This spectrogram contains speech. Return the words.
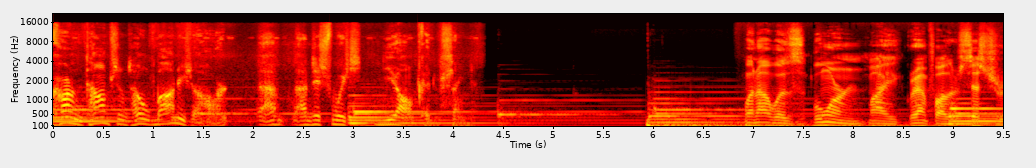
Carlin Thompson's whole body's a heart. I, I just wish y'all could have seen it. When I was born, my grandfather's sister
